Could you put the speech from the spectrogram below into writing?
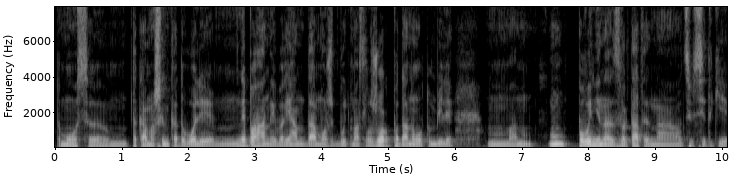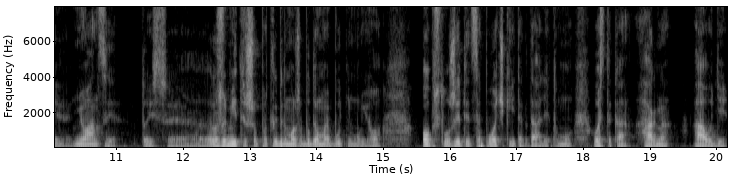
Тому ось ем, така машинка доволі непоганий варіант. Да, може бути масложор по даному автомобілі. Повинні звертати на ці всі такі нюанси. Тобто е, розуміти, що потрібно може буде в майбутньому його обслужити цепочки і так далі. Тому ось така гарна Audi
